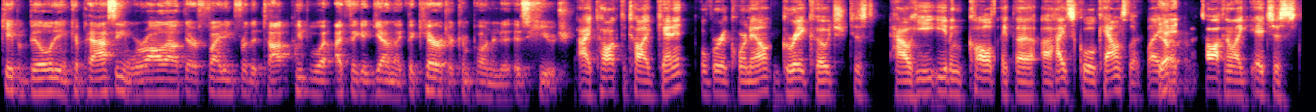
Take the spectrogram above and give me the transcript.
capability and capacity. And we're all out there fighting for the top people. But I think again, like the character component is huge. I talked to Todd Kennett over at Cornell. Great coach. Just how he even called like the a high school counselor. Like Yep. talking like it's just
